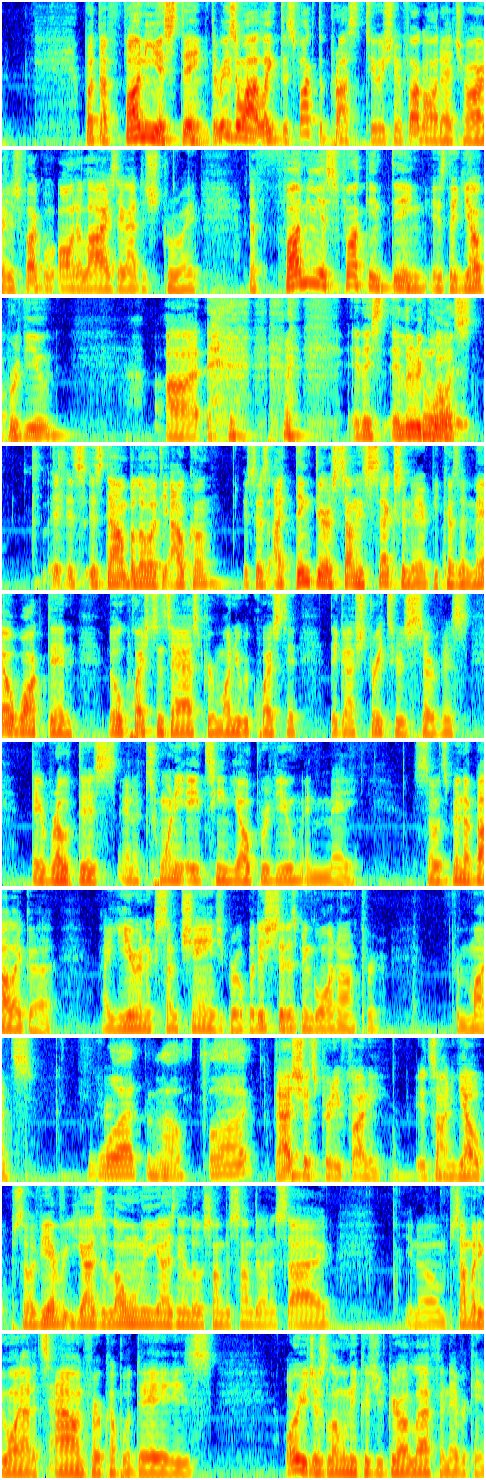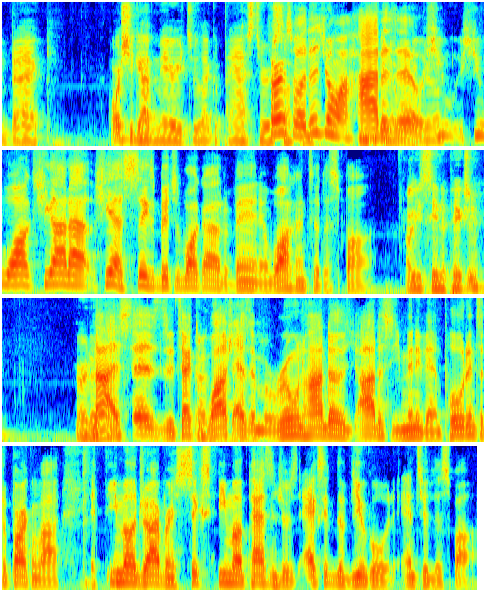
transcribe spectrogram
But the funniest thing, the reason why I linked this, fuck the prostitution, fuck all that charges, fuck all the lies that got destroyed. The funniest fucking thing is the Yelp review. Uh, it, is, it literally What? quotes, it- it's, it's down below at the outcome. It says, I think they're selling sex in there because a male walked in, no questions asked or money requested. They got straight to his service. they wrote this in a 2018 Yelp review in May. So it's been about like a a year and some change, bro. But this shit has been going on for for months. What the fuck? That shit's pretty funny. It's on Yelp. So if you ever you guys are lonely, you guys need a little something something on the side, you know, somebody going out of town for a couple of days, or you're just lonely because your girl left and never came back, or she got married to like a pastor. Or First of all, this joint hot as hell. She she walked. She got out. She had six bitches walk out of the van and walk into the spa. Oh, you seen the picture? Or the, Nah, it says detective uh, watched as a maroon Honda Odyssey minivan pulled into the parking lot. A female driver and six female passengers exited the vehicle and entered the spa.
